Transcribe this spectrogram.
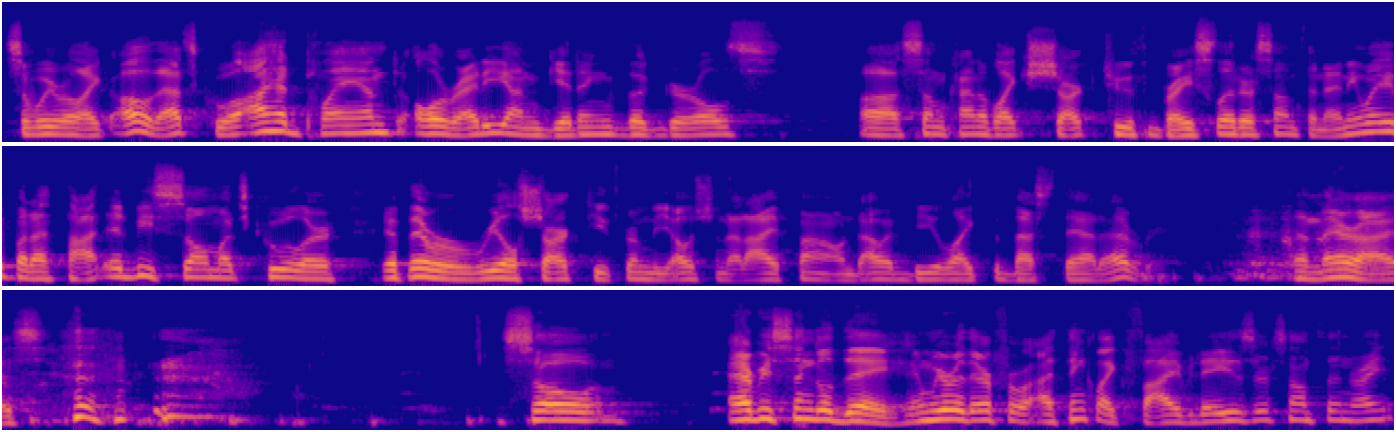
So we were like, oh, that's cool. I had planned already on getting the girls uh, some kind of like shark tooth bracelet or something anyway, but I thought it'd be so much cooler if they were real shark teeth from the ocean that I found. I would be like the best dad ever in their eyes. so every single day, and we were there for I think like five days or something, right?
